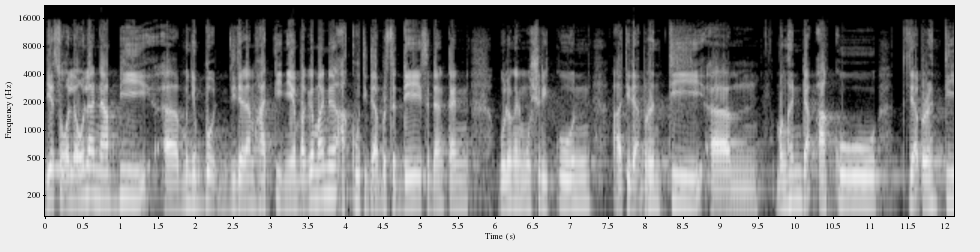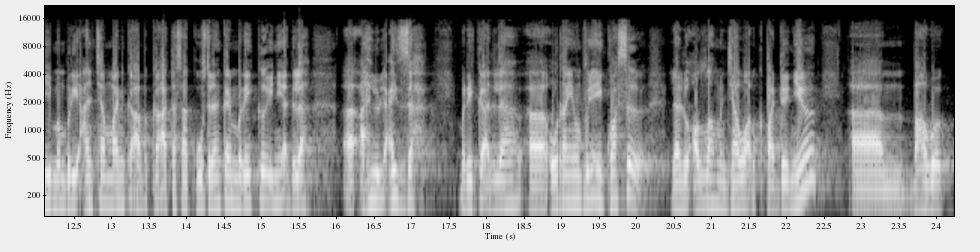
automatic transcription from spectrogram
Dia seolah-olah Nabi uh, menyebut di dalam hatinya bagaimana aku tidak bersedih sedangkan golongan musyrikun uh, tidak berhenti um, menghendap aku tidak berhenti memberi ancaman ke ke atas aku. Sedangkan mereka ini adalah uh, ahlul izzah. Mereka adalah uh, orang yang mempunyai kuasa. Lalu Allah menjawab kepadanya um, bahawa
